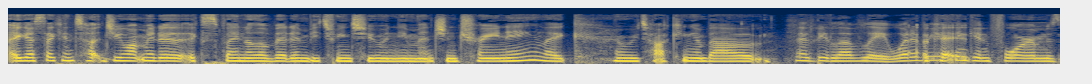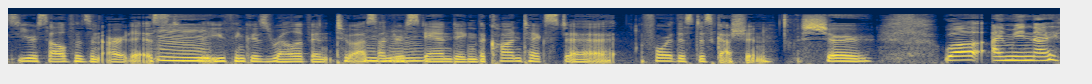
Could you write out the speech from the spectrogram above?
I guess I can. T- do you want me to explain a little bit in between too when you mentioned training? Like, are we talking about? That'd be lovely. Whatever you think informs yourself as an artist that you think is relevant to us understanding the context uh, for this discussion. Sure. Well, I mean, I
